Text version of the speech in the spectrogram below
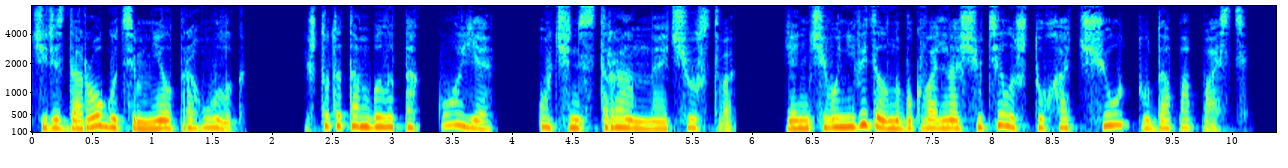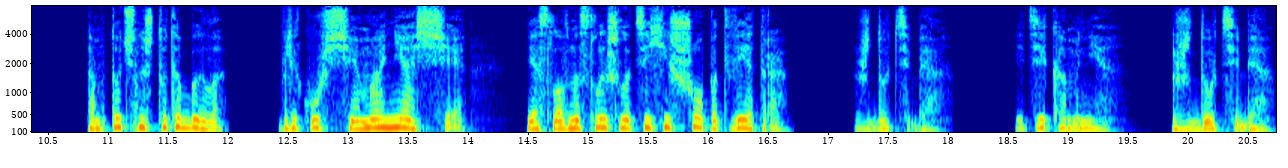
Через дорогу темнел проулок, и что-то там было такое, очень странное чувство. Я ничего не видела, но буквально ощутила, что хочу туда попасть. Там точно что-то было влекущее, манящее. Я словно слышала тихий шепот ветра. «Жду тебя. Иди ко мне. Жду тебя».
